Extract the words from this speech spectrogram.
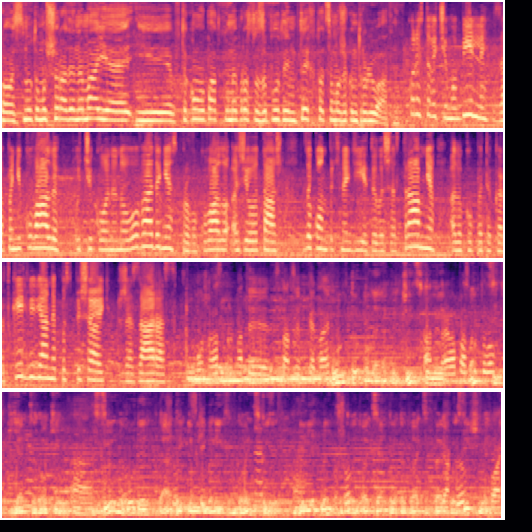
Ось ну тому, що ради немає, і в такому випадку ми просто заплутаємо тих, хто це може контролювати. Користувачі мобільних запанікували. Очікуване нововведення спровокувало ажіотаж. Закон почне діяти лише з травня, але купити картки львів'яни поспішають вже зараз. Можна вас придбати стартовий пакет лайф? Олега Пельчицького, Треба паспорт вам? 25 років. З цієї нагоди театр імені Марії Згодовецької 19, 20 та 21 січня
